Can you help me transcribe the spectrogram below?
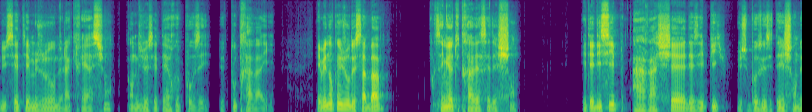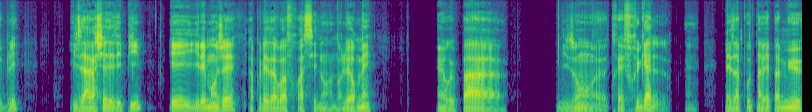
du septième jour de la création, quand Dieu s'était reposé de tout travail. Et bien donc un jour de sabbat, Seigneur, tu traversais des champs. Et tes disciples arrachaient des épis, je suppose que c'était un champ de blé. Ils arrachaient des épis et ils les mangeaient après les avoir froissés dans, leurs mains. Un repas, disons, euh, très frugal. Les apôtres n'avaient pas mieux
